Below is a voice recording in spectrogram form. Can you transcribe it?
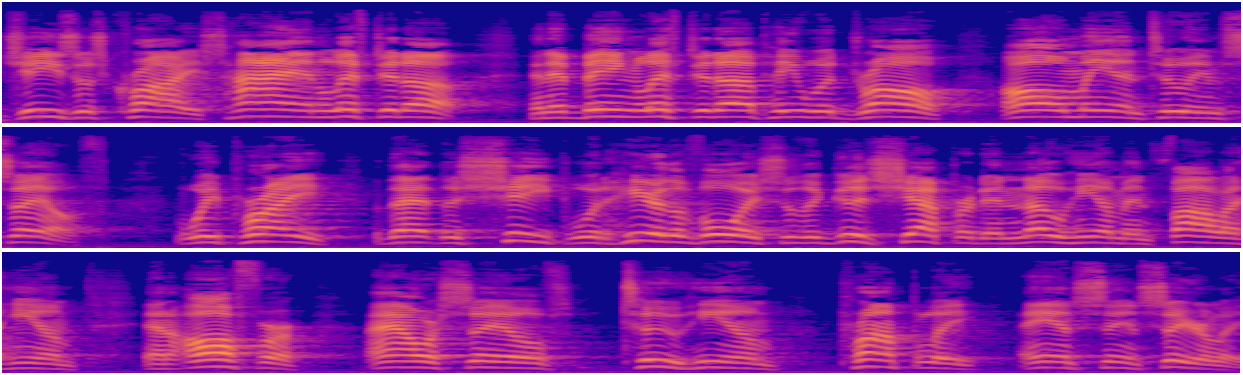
Jesus Christ, high and lifted up, and that being lifted up, he would draw all men to himself. We pray that the sheep would hear the voice of the good shepherd and know him and follow him and offer ourselves to him promptly and sincerely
